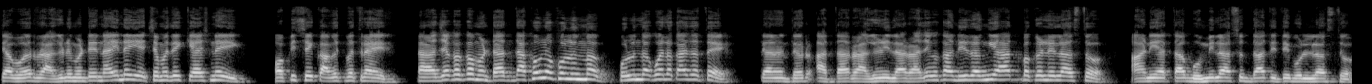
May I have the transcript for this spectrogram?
त्यावर रागिणी म्हणते नाही नाही याच्यामध्ये कॅश नाही. ऑफिसचे कागदपत्र आहेत. राजा काका म्हणतात दाखव ना खोलून मग. खोलून दाखवायला काय जातंय? त्यानंतर आता रागिणीला राजा काकांनी रंगी हात पकडलेला असतं आणि आता भूमीला सुद्धा तिथे बोललेलं असतं.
